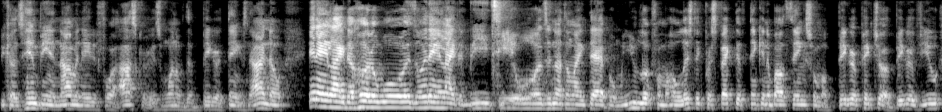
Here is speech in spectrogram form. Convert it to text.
because him being nominated for an Oscar is one of the bigger things. Now, I know it ain't like the Hood Awards or it ain't like the BET Awards or nothing like that. But when you look from a holistic perspective, thinking about things from a bigger picture, a bigger view,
